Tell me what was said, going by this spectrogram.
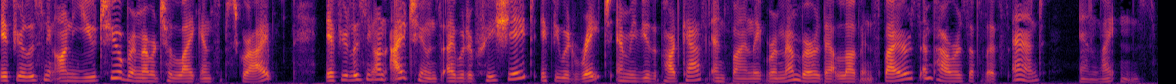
If you're listening on YouTube, remember to like and subscribe. If you're listening on iTunes, I would appreciate if you would rate and review the podcast. And finally, remember that love inspires, empowers, uplifts, and enlightens.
